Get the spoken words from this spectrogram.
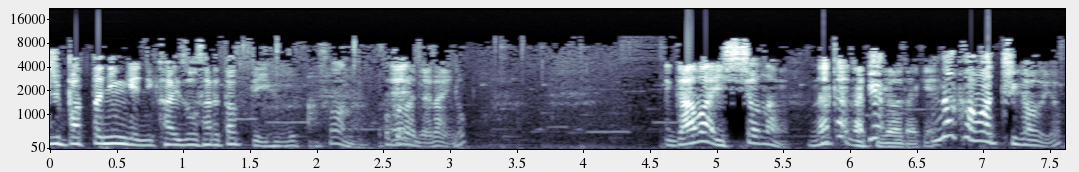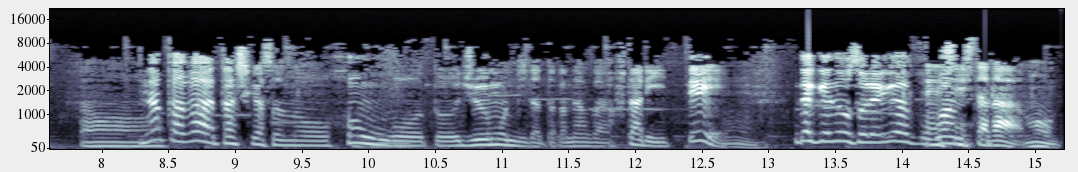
じバッタ人間に改造されたっていうあ、そうなのことなんじゃないの？え側一緒なの中が違うだけ？中は違うよ。中が確かその、本郷と十文字だったかなんか二人いて、うんだけどそれがこう、変身したら、もう、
